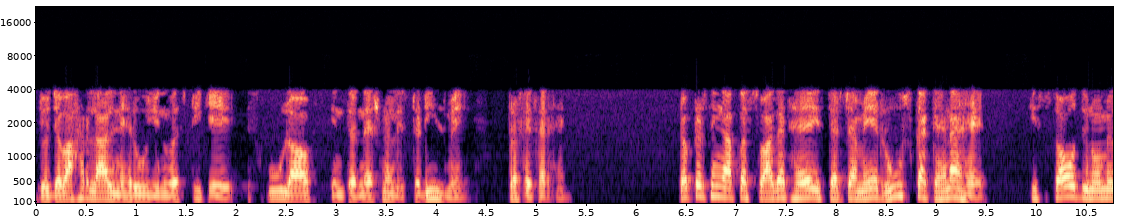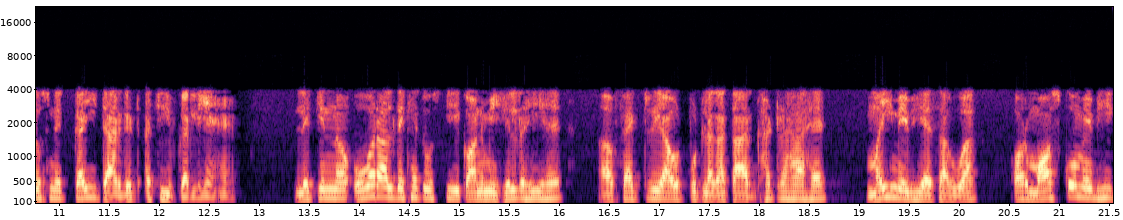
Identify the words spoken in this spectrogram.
जो जवाहरलाल नेहरू यूनिवर्सिटी के स्कूल ऑफ़ इंटरनेशनल स्टडीज़ में प्रोफेसर हैं। डॉक्टर सिंह, आपका स्वागत है इस चर्चा में। रूस का कहना है कि 100 दिनों में उसने कई टारगेट अचीव कर लिए हैं, लेकिन ओवरऑल देखें तो उसकी इकोनॉमी हिल रही है फैक्ट्री आउटपुट लगातार घट रहा है, मई में भी ऐसा हुआ, और मॉस्को में भी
